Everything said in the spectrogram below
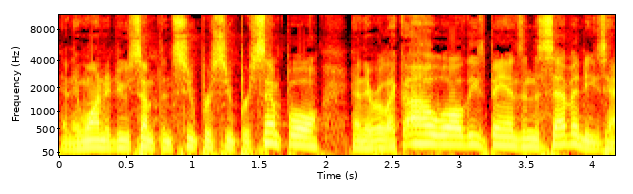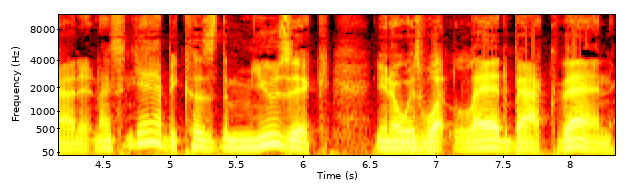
and they wanted to do something super super simple and they were like, "Oh, well all these bands in the 70s had it." And I said, "Yeah, because the music, you know, is what led back then.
